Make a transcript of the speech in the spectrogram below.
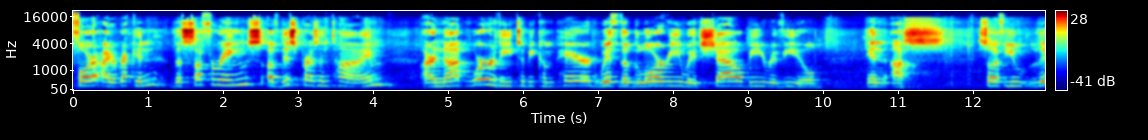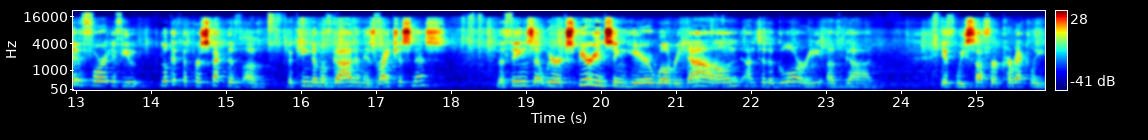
For I reckon the sufferings of this present time are not worthy to be compared with the glory which shall be revealed in us. So if you live for, if you look at the perspective of the kingdom of God and his righteousness, the things that we're experiencing here will redound unto the glory of God if we suffer correctly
